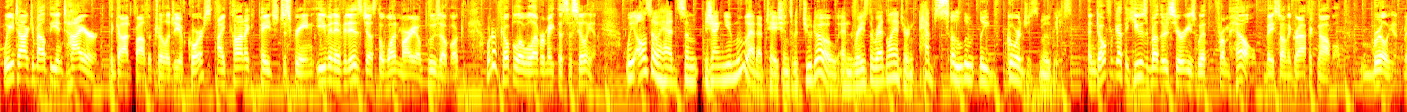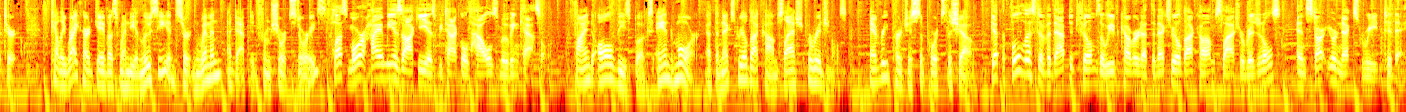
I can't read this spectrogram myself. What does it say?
We talked about the entire The Godfather trilogy, of course. Iconic page to screen, even if it is just the one Mario Puzo book. I wonder if Coppola will ever make The Sicilian. We also had some Zhang Yimou adaptations with Ju Dou and Raise the Red Lantern. Absolutely gorgeous movies. And don't forget the Hughes Brothers series with From Hell, based on the graphic novel. Brilliant material. Kelly Reichardt gave us Wendy and Lucy and Certain Women, adapted from short stories. Plus more Hayao Miyazaki as we tackled Howl's Moving Castle. Find all these books and more at thenextreel.com slash originals. Every purchase supports the show. Get the full list of adapted films that we've covered at thenextreel.com slash originals and start your next read today.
